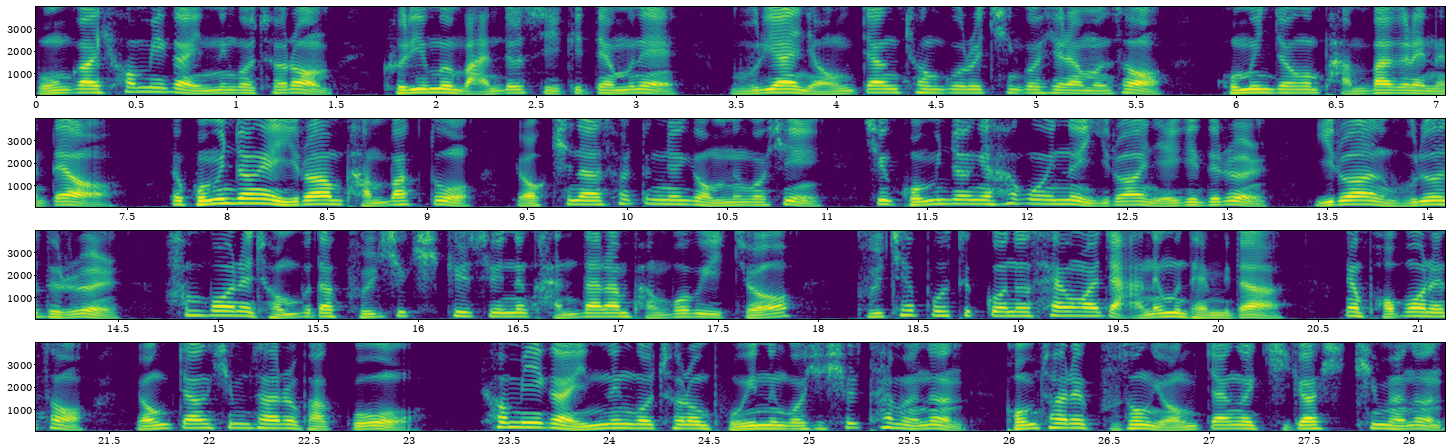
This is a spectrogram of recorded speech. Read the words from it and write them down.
뭔가 혐의가 있는 것처럼 그림을 만들 수 있기 때문에 무리한 영장 청구를 친 것이라면서 고민정은 반박을 했는데요. 고민정의 이러한 반박도 역시나 설득력이 없는 것이 지금 고민정이 하고 있는 이러한 얘기들을 이러한 우려들을 한 번에 전부 다 불식시킬 수 있는 간단한 방법이 있죠. 불체포 특권을 사용하지 않으면 됩니다. 그냥 법원에서 영장 심사를 받고 혐의가 있는 것처럼 보이는 것이 싫다면은 검찰의 구속 영장을 기각시키면은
